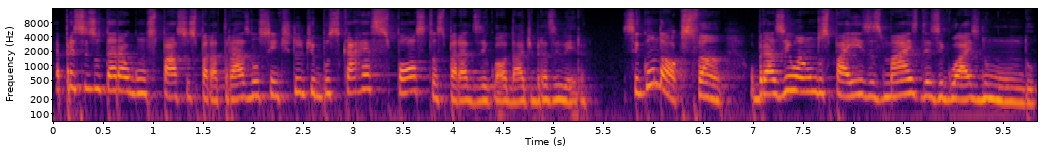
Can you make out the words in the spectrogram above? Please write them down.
é preciso dar alguns passos para trás no sentido de buscar respostas para a desigualdade brasileira. Segundo a Oxfam, o Brasil é um dos países mais desiguais do mundo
